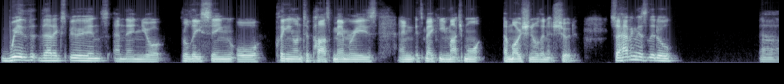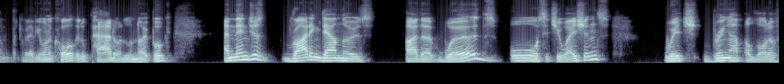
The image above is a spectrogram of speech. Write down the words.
with that experience. And then you're releasing or clinging on to past memories and it's making you much more emotional than it should. So having this little um, whatever you want to call it, little pad or little notebook, and then just writing down those either words or situations which bring up a lot of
